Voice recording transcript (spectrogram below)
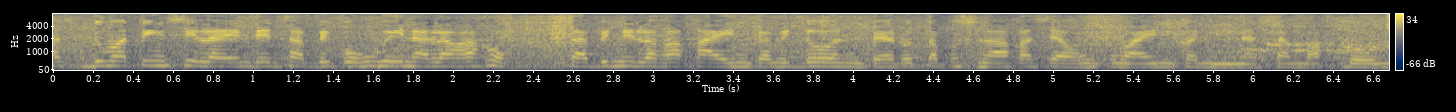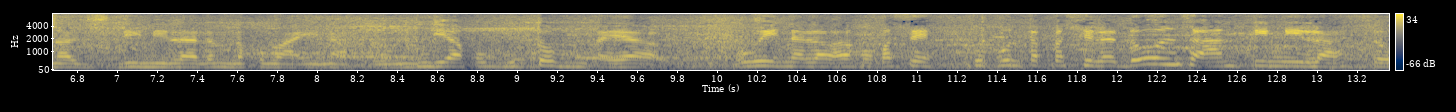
At dumating sila and then sabi ko, uwi na lang ako. Sabi nila kakain kami doon. Pero tapos na kasi akong kumain kanina sa McDonald's. Di nila alam na kumain ako. Hindi ako gutom, kaya uwi na lang ako. Kasi pupunta pa sila doon sa auntie nila. So,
